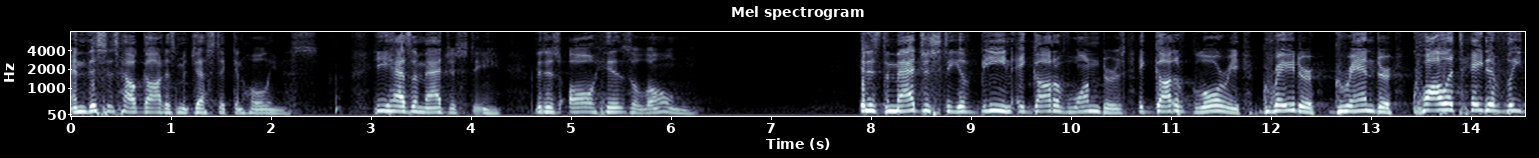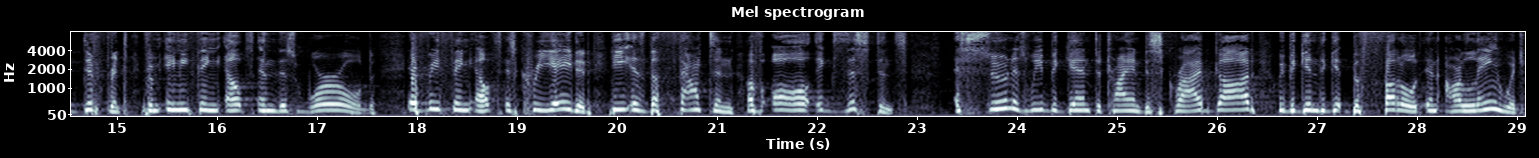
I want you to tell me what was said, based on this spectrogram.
And this is how God is majestic in holiness. He has a majesty that is all His alone. It is the majesty of being a God of wonders, a God of glory, greater, grander, qualitatively different from anything else in this world. Everything else is created. He is the fountain of all existence. As soon as we begin to try and describe God, we begin to get befuddled in our language.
